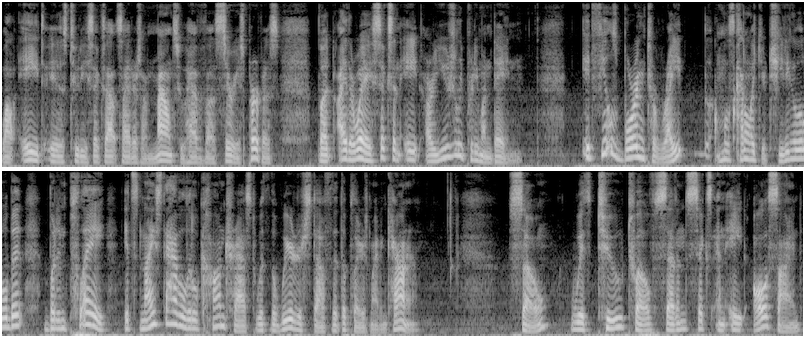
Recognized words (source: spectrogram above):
while 8 is 2d6 outsiders on mounts who have a serious purpose, but either way, 6 and 8 are usually pretty mundane. It feels boring to write, almost kind of like you're cheating a little bit, but in play, it's nice to have a little contrast with the weirder stuff that the players might encounter. So, with 2, 12, 7, 6, and 8 all assigned,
